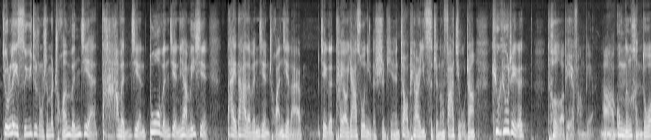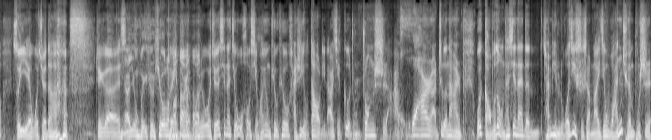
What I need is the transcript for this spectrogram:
就类似于这种什么传文件、大文件、多文件。你看微信带大的文件传起来，这个它要压缩你的视频、照片，一次只能发九张。QQ 这个。特别方便啊，功能很多，所以我觉得 这个你要用回 QQ 了吗？不是，我我觉得现在九五后喜欢用 QQ 还是有道理的，而且各种装饰啊、花儿啊，这那，我搞不懂它现在的产品逻辑是什么了，已经完全不是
